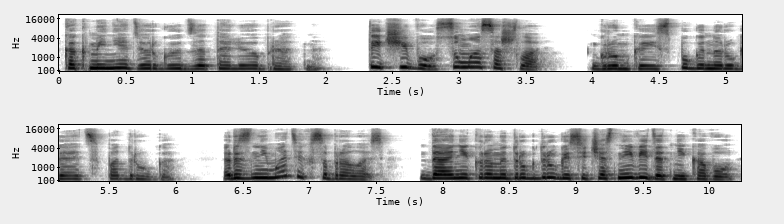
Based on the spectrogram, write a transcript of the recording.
как меня дергают за талию обратно. «Ты чего? С ума сошла?» Громко и испуганно ругается подруга. «Разнимать их собралась? Да они кроме друг друга сейчас не видят никого!»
